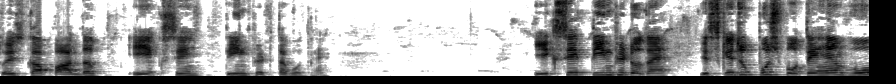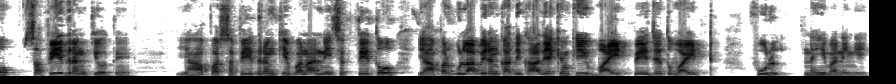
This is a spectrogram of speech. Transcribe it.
तो इसका पादप एक से तीन फीट तक होता है। एक से तीन फीट होता है। इसके जो पुष्प होते हैं, वो सफ़ेद रंग के होते हैं। यहाँ पर सफ़ेद रंग के बना नहीं सकते तो यहाँ पर गुलाबी रंग का दिखा दिया, क्योंकि व्हाइट पेज है तो व्हाइट फूल नहीं बनेंगे।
